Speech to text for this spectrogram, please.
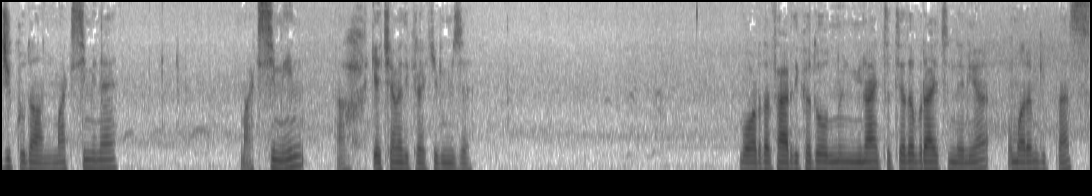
Ciku'dan Maximin'e. Maximin. Ah geçemedik rakibimizi. Bu arada Ferdi Kadıoğlu'nun United ya da Brighton deniyor. Umarım gitmez.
